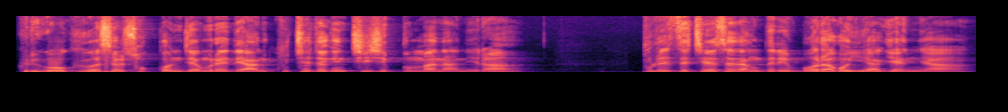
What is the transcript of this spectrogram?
그리고 그것을 속건 제물에 대한 구체적인 지시뿐만 아니라 블레셋 제사장들이 뭐라고 이야기했냐?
